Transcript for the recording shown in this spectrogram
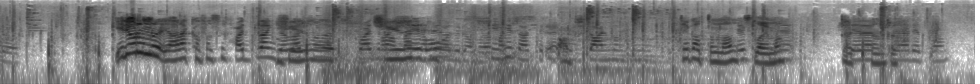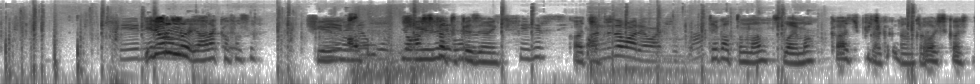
doğru. Geliyorum buraya yarak kafası. Hadi lan Şehrin gebersin lan anası. Spider-Man. Şehrin- Şehir, şehir saattir. Hepsi Diamond'ın. Tek attım lan Hepsini slime'a. şeyler Dakika kanka. şeyler yapıyorum. Şehir Geliyorum buraya yarak kafası. Şehrin Yerine anası. koy. Yavaşlık Şehir- atıp pezevenk. Şehir. Kaç. Bende de var yavaşlık lan. Tek attım lan slime'a. Kaç bir yavaş kaçtı.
